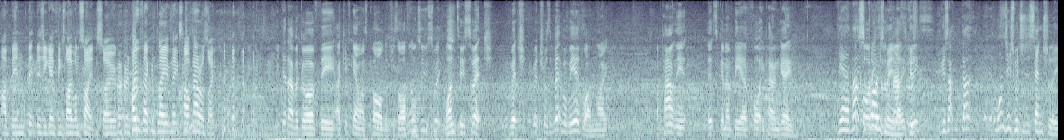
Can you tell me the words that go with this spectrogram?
I've been a bit busy getting things live on site, so hopefully I can play it the next half an hour or so. We did have a go of the I keep forgetting what it's called, which was awful. One, two, switch. One two switch, which which was a bit of a weird one. Like apparently it, it's going to be a forty pound game. Yeah, that According surprised me, like, cause, because that, that One Two Switch is essentially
